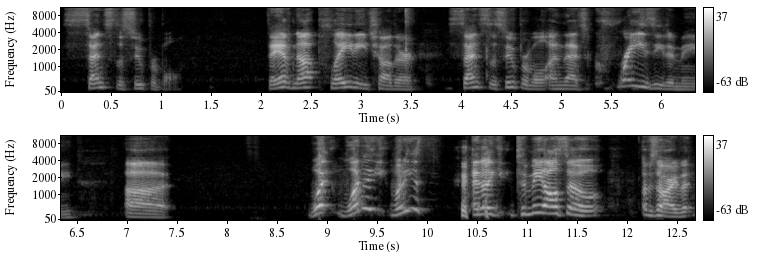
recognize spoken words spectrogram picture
since the Super Bowl. They have not played each other since the Super Bowl, and that's crazy to me. Uh, what what do you, what do you and like to me also? I'm sorry, but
